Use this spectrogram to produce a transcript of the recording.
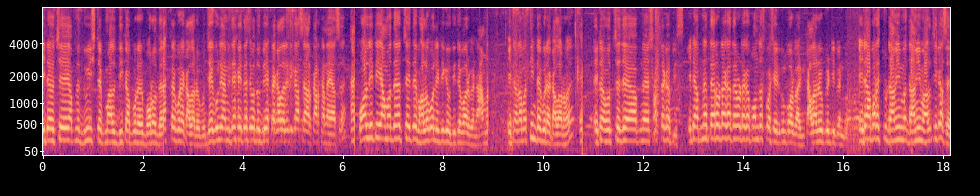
এইটা হচ্ছে আপনার দুই স্টেপ মাল ডি কাপড়ের বড়দের। একটা করে কালার হইব। যেগুলি আমি দেখাইতেছি ওদের দুই একটা কালার এদিকে আছে আর কারখানায় আছে। কোয়ালিটি আমাদের চাইতে ভালো কোয়ালিটি কেউ দিতে পারবে না। আমরা এটার আবার তিনটা করে কালার হয়। এটা হচ্ছে যে আপনার ষাট টাকা পিস এটা আপনার তেরো টাকা তেরো টাকা, পঞ্চাশ পয়সা, এরকম পড়বে আর কি। কালারের উপরে ডিপেন্ড করে। এটা আবার একটু দামি দামি মাল, ঠিক আছে?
